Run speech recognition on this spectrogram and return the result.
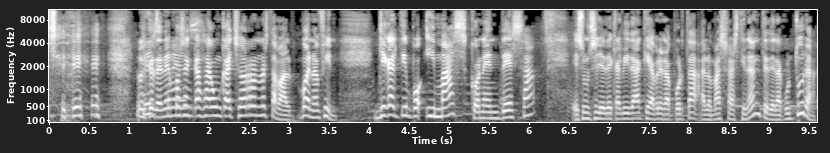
Sí. Los que estrés. tenemos en casa un cachorro no está mal. Bueno, en fin, llega el tiempo y más con Endesa. Es un sello de calidad que abre la puerta a lo más fascinante de la cultura.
